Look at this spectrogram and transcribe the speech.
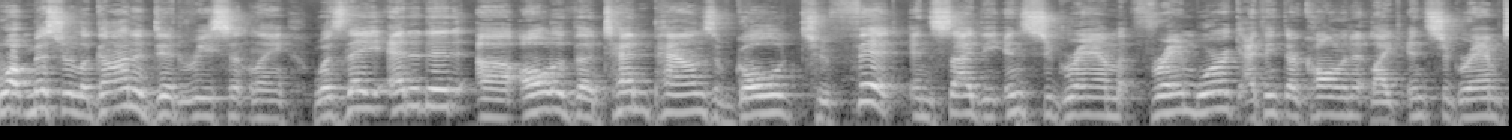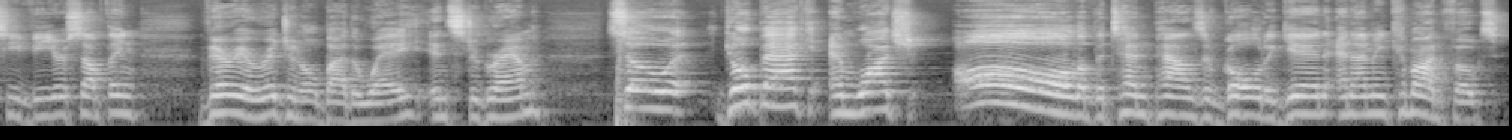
what Mr. Lagana did recently was they edited uh, all of the 10 pounds of gold to fit inside the Instagram framework. I think they're calling it like Instagram TV or something. Very original, by the way, Instagram. So go back and watch all of the 10 pounds of gold again. And I mean, come on, folks.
